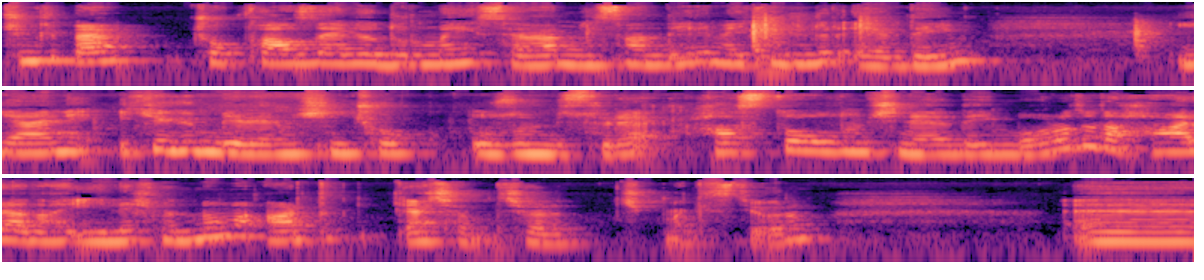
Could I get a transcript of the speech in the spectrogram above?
çünkü ben çok fazla evde durmayı seven bir insan değilim ve iki gündür evdeyim. Yani iki gün bile benim için çok uzun bir süre. Hasta olduğum için evdeyim bu arada da hala daha iyileşmedim ama artık gerçekten dışarı çıkmak istiyorum. Ee,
